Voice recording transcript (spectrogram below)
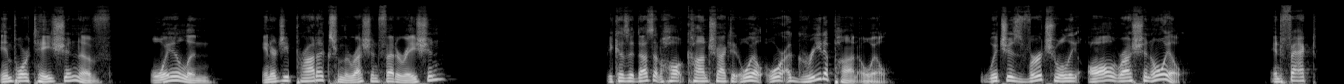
importation of oil and energy products from the Russian Federation? Because it doesn't halt contracted oil or agreed upon oil, which is virtually all Russian oil. In fact,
